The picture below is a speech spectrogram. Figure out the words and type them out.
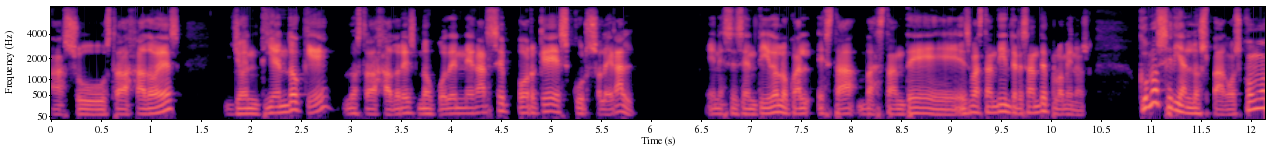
a sus trabajadores, yo entiendo que los trabajadores no pueden negarse porque es curso legal. En ese sentido, lo cual está bastante. es bastante interesante, por lo menos. ¿Cómo serían los pagos? ¿Cómo,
